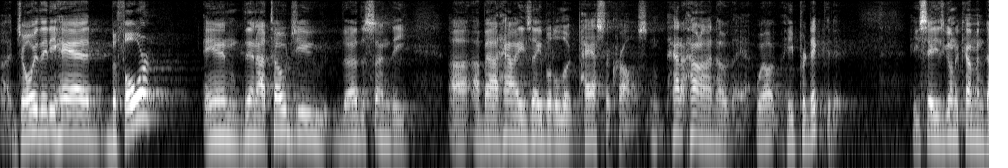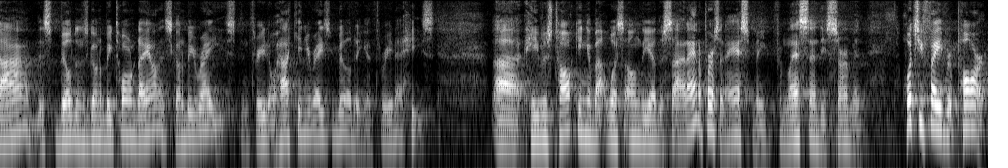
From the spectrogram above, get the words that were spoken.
uh, joy that he had before. And then I told you the other Sunday uh, about how he's able to look past the cross. How do, how do I know that? Well, he predicted it. He said he's going to come and die. This building is going to be torn down. It's going to be raised in three days. How can you raise a building in three days? Uh, he was talking about what's on the other side. I had a person ask me from last Sunday's sermon, What's your favorite part?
